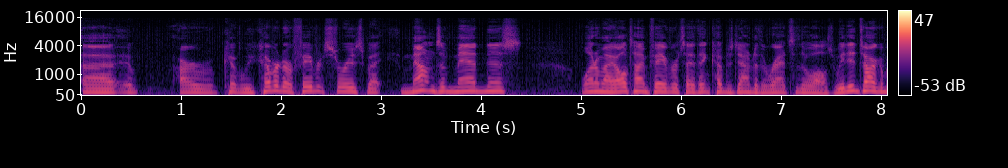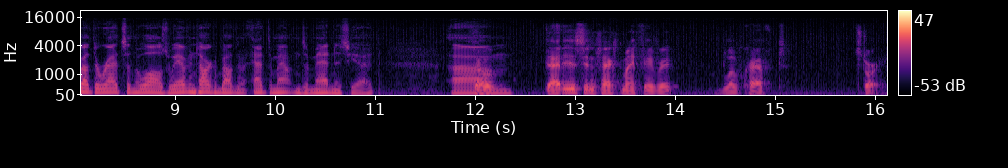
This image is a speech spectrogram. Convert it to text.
uh, our have we covered our favorite stories about Mountains of Madness. One of my all-time favorites, I think, comes down to the Rats in the Walls. We did talk about the Rats in the Walls. We haven't talked about them at the Mountains of Madness yet. So Um, that is, in fact, my favorite Lovecraft story.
